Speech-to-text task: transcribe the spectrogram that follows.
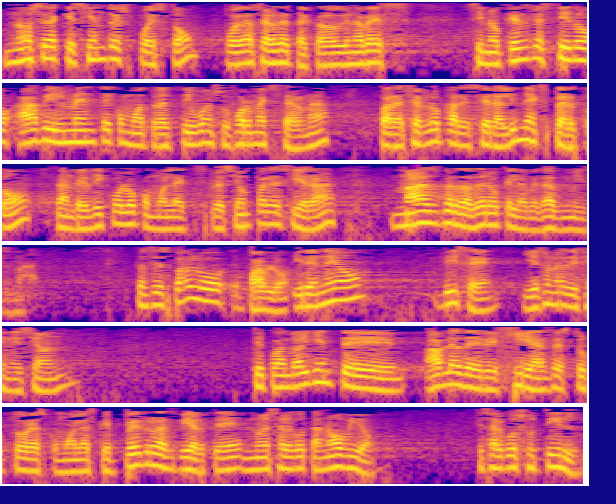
no sea que siendo expuesto pueda ser detectado de una vez, sino que es vestido hábilmente como atractivo en su forma externa para hacerlo parecer al inexperto, tan ridículo como la expresión pareciera, más verdadero que la verdad misma. Entonces Pablo, Pablo, Ireneo dice, y es una definición, que cuando alguien te habla de herejías destructoras como las que Pedro advierte, no es algo tan obvio, es algo sutil.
